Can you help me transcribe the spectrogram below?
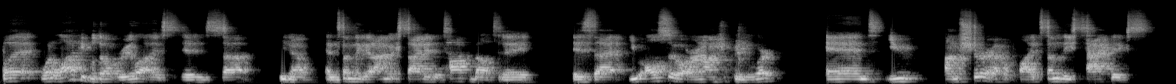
But what a lot of people don't realize is uh, you know, and something that I'm excited to talk about today is that you also are an entrepreneur, and you I'm sure have applied some of these tactics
